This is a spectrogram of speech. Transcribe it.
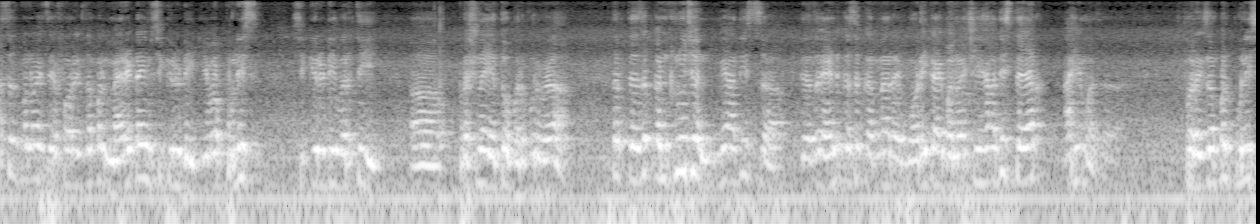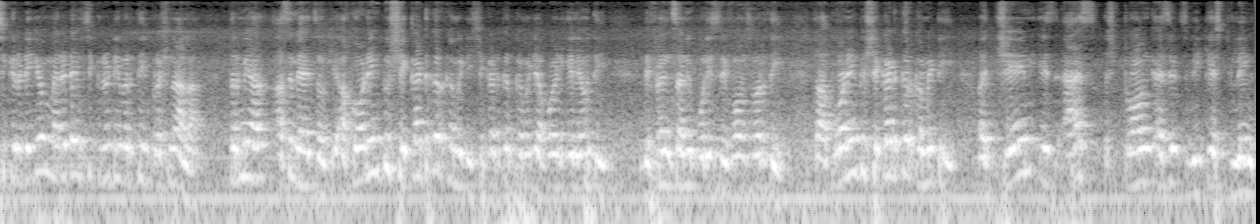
असंच बनवायचं आहे फॉर एक्झाम्पल मॅरिटाईम सिक्युरिटी किंवा पोलीस सिक्युरिटीवरती प्रश्न येतो भरपूर वेळा. तर त्याचं कन्क्लुजन मी आधीच त्याचं एंड कसं करणार आहे बॉडी काय बनवायची हे आधीच तयार आहे माझं. फॉर एक्झाम्पल पोलीस सिक्युरिटी किंवा मॅरिटाईम सिक्युरिटीवरती प्रश्न आला तर मी असं लिहायचो की according to Shekatkar committee Shekatkar committee appoint केली होती डिफेन्स आणि पोलीस रिफॉर्म्सवरती तर according to Shekatkar committee a chain is as strong as its weakest link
